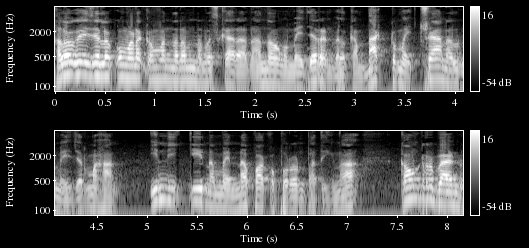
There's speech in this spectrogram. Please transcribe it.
ஹலோ கைஸ் எல்லாருக்கும் வணக்கம் வந்தனம் நமஸ்காரம். நான் தான் உங்கள் Major and welcome back to my channel Major மகான். இன்னைக்கு நம்ம என்ன பார்க்க போகிறோம்னு பார்த்தீங்கன்னா கவுண்டர் பேண்ட்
